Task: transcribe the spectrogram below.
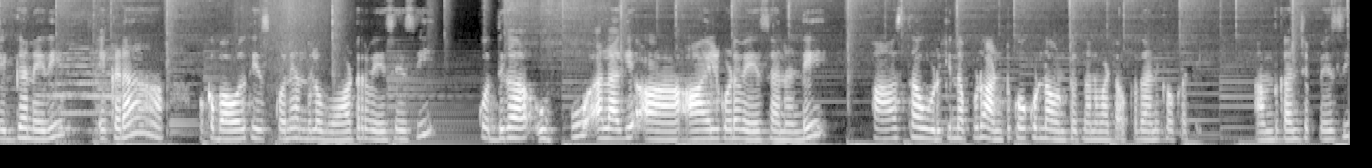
ఎగ్ అనేది ఇక్కడ ఒక బౌల్ తీసుకొని అందులో వాటర్ వేసేసి కొద్దిగా ఉప్పు అలాగే ఆయిల్ కూడా వేసానండి. పాస్తా ఉడికినప్పుడు అంటుకోకుండా ఉంటుంది అనమాట ఒకదానికొకటి. అందుకని చెప్పేసి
